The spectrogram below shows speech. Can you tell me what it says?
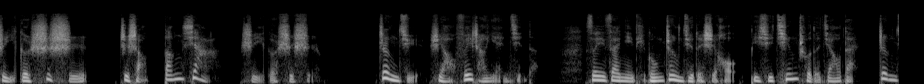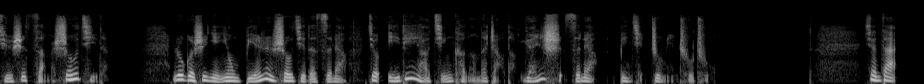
是一个事实，至少当下是一个事实。证据是要非常严谨的，所以在你提供证据的时候，必须清楚的交代。证据是怎么收集的？如果是引用别人收集的资料，就一定要尽可能的找到原始资料，并且注明出处。现在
